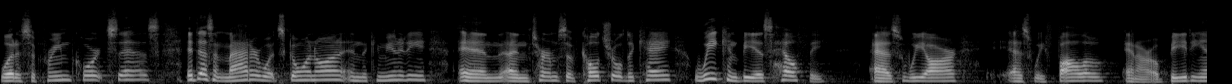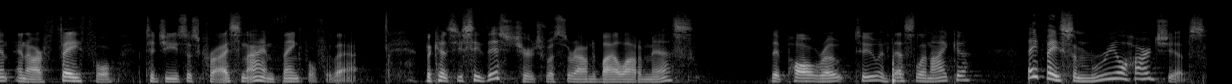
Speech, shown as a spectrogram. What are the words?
what a Supreme Court says. It doesn't matter what's going on in the community and in terms of cultural decay. We can be as healthy as we are as we follow and are obedient and are faithful to Jesus Christ. And I am thankful for that. Because you see, this church was surrounded by a lot of mess that Paul wrote to in Thessalonica. They faced some real hardships.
